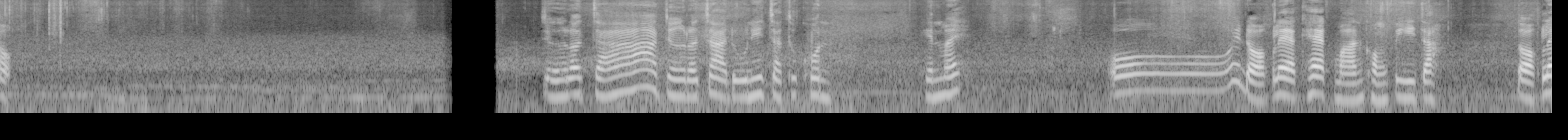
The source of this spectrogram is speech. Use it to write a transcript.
วเจอแล้วจ้า เจอแล้วจ้า ดูนี่จ้ะทุกคน เห็นไหม โอ้ย ดอกแรกแหกหมานของปีจ้ะ ดอกแร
